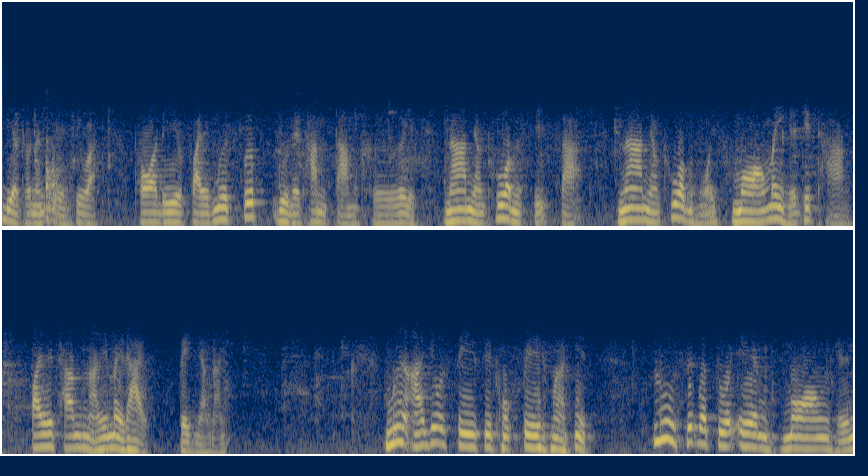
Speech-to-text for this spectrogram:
เดียวเท่านั้นเองที่ว่า พอดีไฟมืดปุ๊บอยู่ในถ้ำตามเคย น้ำอย่างท่วมศีรษะ น้ำอย่างท่วมหัวมองไม่เห็นทิศทาง ไปทางไหนไม่ได้เป็นอย่างนั้น เมื่ออายุสี่สิบหกปีมานี่รู้สึกว่าตัวเองมองเห็น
